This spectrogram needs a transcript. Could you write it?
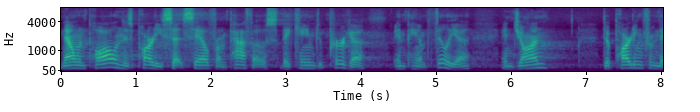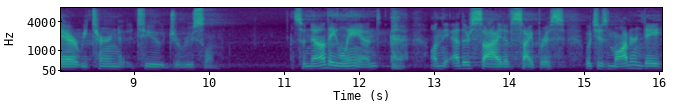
Now, when Paul and his party set sail from Paphos, they came to Perga in Pamphylia, and John, departing from there, returned to Jerusalem. So now they land on the other side of Cyprus, which is modern day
